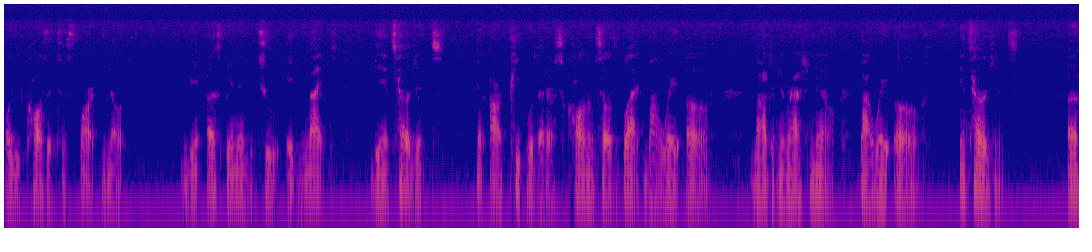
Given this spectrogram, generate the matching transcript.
or you cause it to spark. You know, being, us being able to ignite the intelligence in our people that are calling themselves black by way of logic and rationale, by way of intelligence, us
